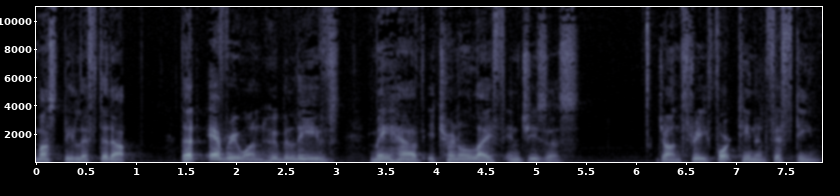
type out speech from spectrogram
must be lifted up, that everyone who believes may have eternal life in Jesus. John 3 14 and 15.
